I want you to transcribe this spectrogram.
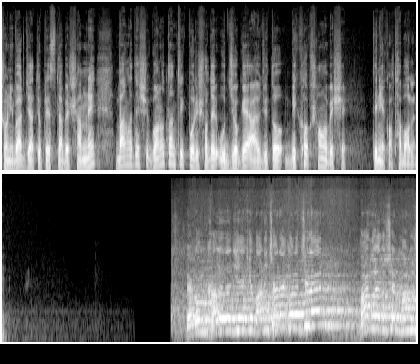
শনিবার জাতীয় প্রেস ক্লাবের সামনে বাংলাদেশ গণতান্ত্রিক পরিষদের উদ্যোগে আয়োজিত বিক্ষোভ সমাবেশে তিনি কথা বলেন। বেগম খালেদা জিয়াকে বাড়ি ছাড়া করেছিলেন? বাংলাদেশের মানুষ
